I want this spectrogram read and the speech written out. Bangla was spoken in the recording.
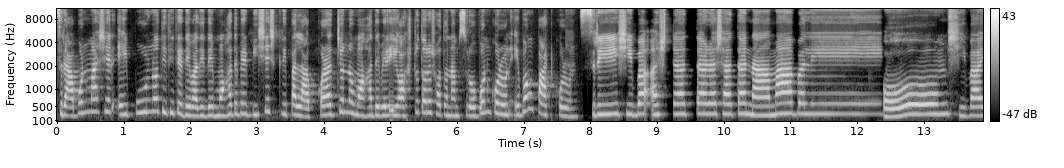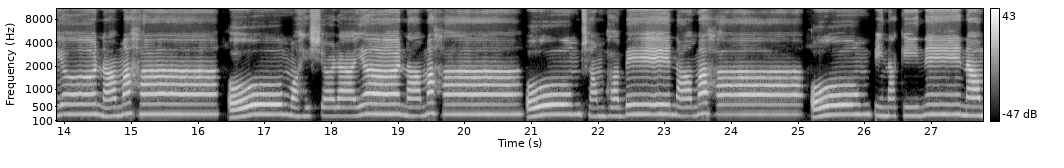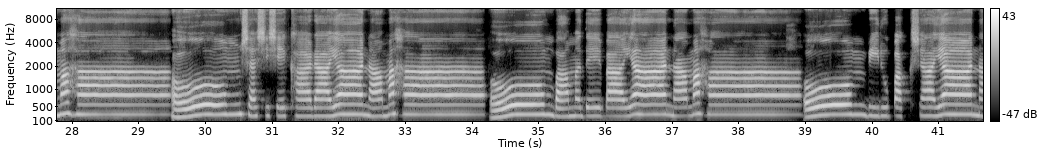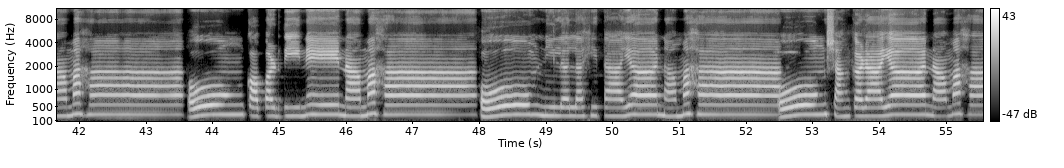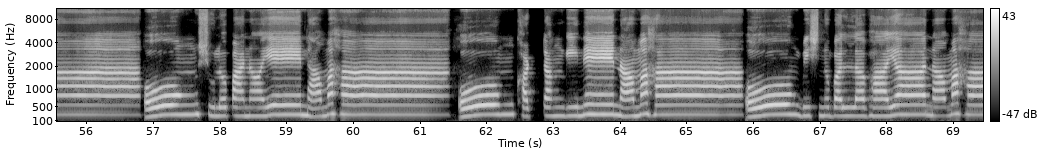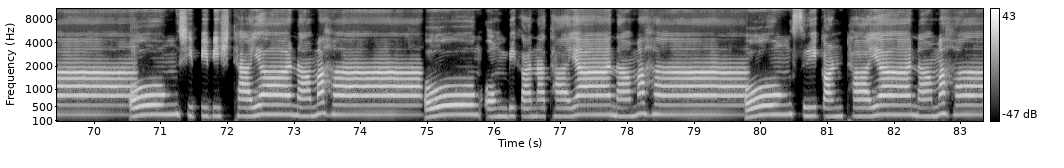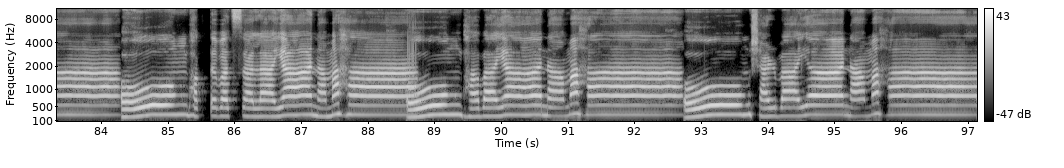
শ্রাবণ মাসের এই পূর্ণ তিথিতে দেবাদিদেব মহাদেবের বিশেষ কৃপা লাভ করার জন্য মহাদেবের এই অষ্টতর শতনাম শ্রবণ করুন এবং পাঠ করুন। শ্রী শিব অষ্টাত্তর শত নামাবলী ওম শিবায় নমঃ। ওম মহেশ্বরায় নমঃ। ওম সম্ভবে নমঃ। ওম পিনাকিনে নমঃ। ওম শশিশেখরায় নমঃ ওম বামদেবায় নমঃ ওম বিরূপাক্ষায় নমঃ ওম কপর্দিনে নমঃ ওম নীললোহিতায় নমঃ ওম শঙ্করায় নমঃ ওম শূলপানয়ে নমঃ ওম খট্টঙ্গিনে নমঃ ওম বিষ্ণুবল্লভায় নমঃ ওম শিপিবিষ্ঠায় নমঃ ওম অম্বিকানাথায় নমঃ ওম শ্রীকণ্ঠায় নমঃ ওম ভক্তবৎসলায় নমঃ ওম ভবায় নমঃ ওম সর্বায় নমঃ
